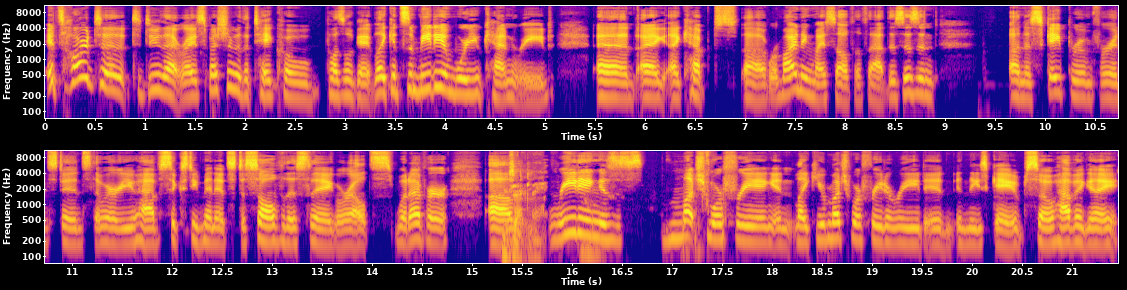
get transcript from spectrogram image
it's hard to to do that, right? Especially with a take home puzzle game. Like it's a medium where you can read, and I I kept uh, reminding myself of that. This isn't an escape room, for instance, where you have 60 minutes to solve this thing or else whatever. Um, exactly. Reading is much more freeing and like you're much more free to read in in these games so having a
